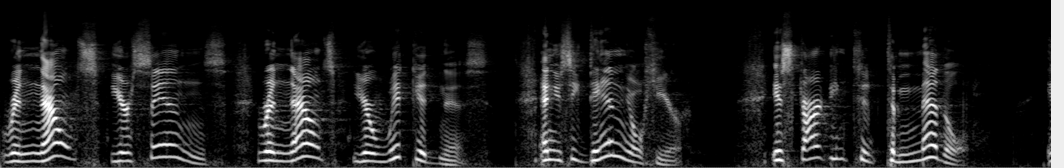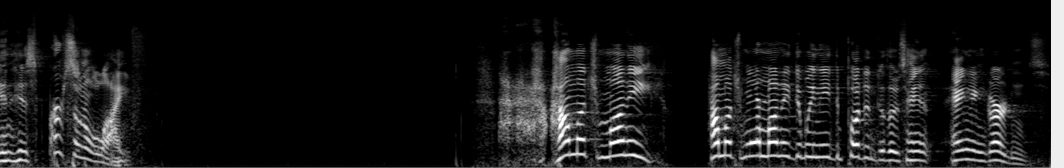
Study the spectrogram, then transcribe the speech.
Renounce your sins, renounce your wickedness. And you see, Daniel here is starting to, to meddle in his personal life. How much money, how much more money do we need to put into those hanging gardens?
